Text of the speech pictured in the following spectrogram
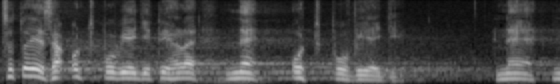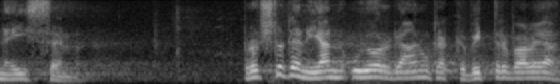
Co to je za odpovědi, tyhle neodpovědi? Ne, nejsem. Proč to ten Jan u Jordánu tak vytrvale a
